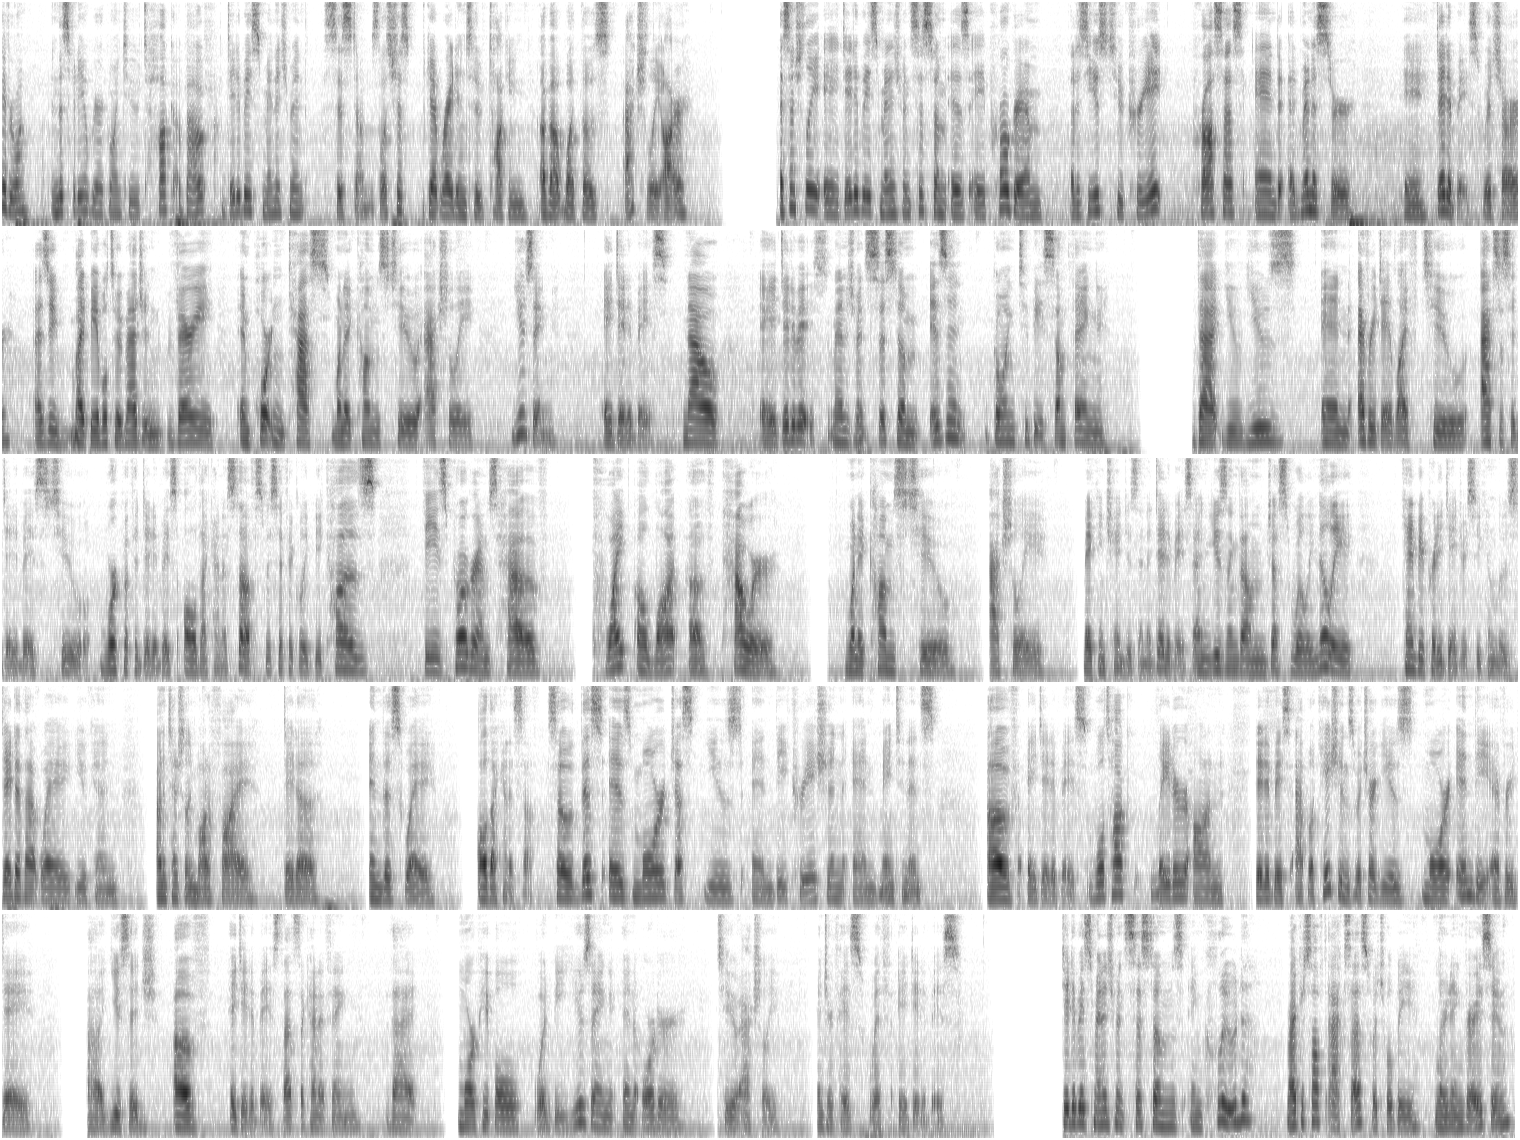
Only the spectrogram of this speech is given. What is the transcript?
Hey everyone, in this video we are going to talk about database management systems. Let's just get right into talking about what those actually are. Essentially, a database management system is a program that is used to create, process, and administer a database, which are, as you might be able to imagine, very important tasks when it comes to actually using a database. Now, a database management system isn't going to be something that you use in everyday life to access a database, to work with a database, all that kind of stuff, specifically because these programs have quite a lot of power when it comes to actually making changes in a database and using them just willy-nilly can be pretty dangerous. You can lose data that way. You can unintentionally modify data in this way, all that kind of stuff. So this is more just used in the creation and maintenance of a database. We'll talk later on database applications, which are used more in the everyday uh, usage of a database. That's the kind of thing that more people would be using in order to actually interface with a database. Database management systems include Microsoft Access, which we'll be learning very soon.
